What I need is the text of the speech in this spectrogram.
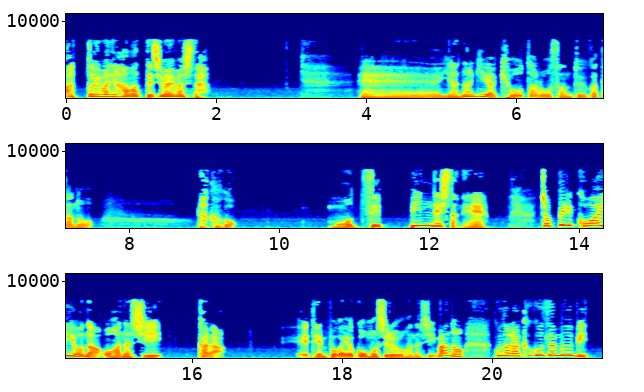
あっという間にハマってしまいました。えー、柳家京太郎さんという方の落語。もう絶品でしたね。ちょっぴり怖いようなお話から、えー、テンポがよく面白いお話。まあ、あの、この落語ザムービーって、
